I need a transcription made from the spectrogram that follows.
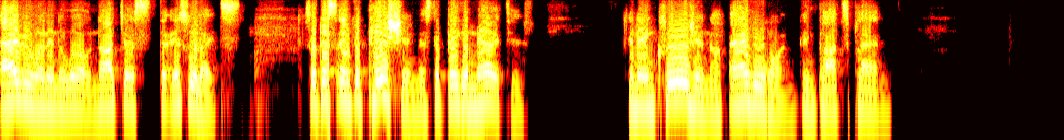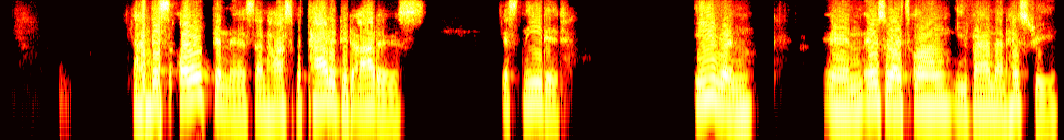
everyone in the world, not just the Israelites. So this invitation is the bigger narrative and the inclusion of everyone in God's plan. And this openness and hospitality to others is needed, even in Israel's own event and history,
